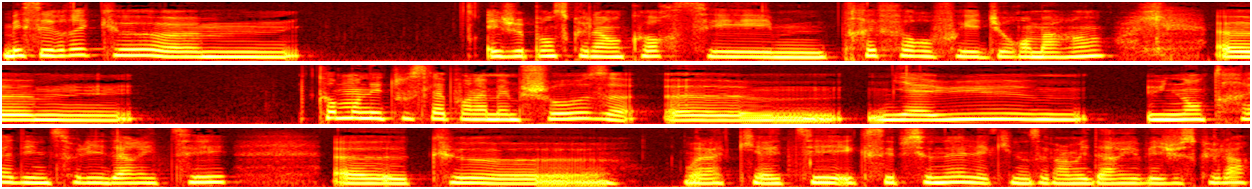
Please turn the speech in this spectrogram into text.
Mais c'est vrai que, euh, et je pense que là encore, c'est hum, très fort au foyer du Romarin. Euh, comme on est tous là pour la même chose, euh, il y a eu une entraide et une solidarité euh, que, euh, voilà, qui a été exceptionnelle et qui nous a permis d'arriver jusque-là.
